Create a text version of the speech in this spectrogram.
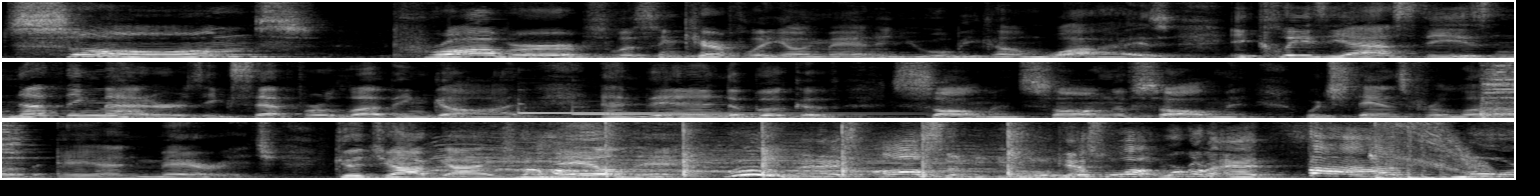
Psalms, Proverbs, listen carefully, young man, and you will become wise. Ecclesiastes, nothing matters except for loving God. And then the book of Solomon, Song of Solomon, which stands for love and marriage. Good job, guys. You nailed it. Woo, man, that's awesome. Well, guess what? We're going to add five more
